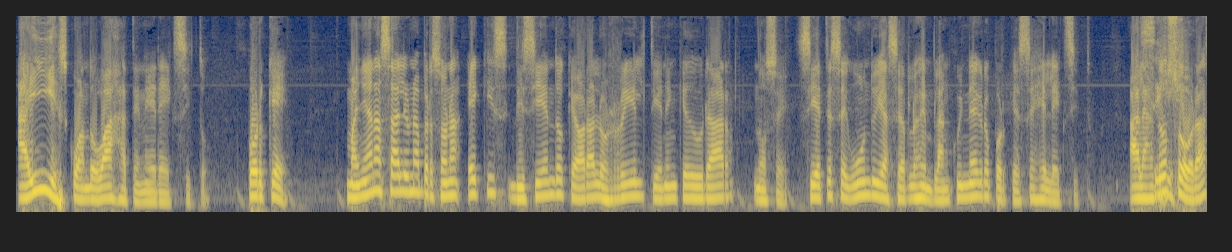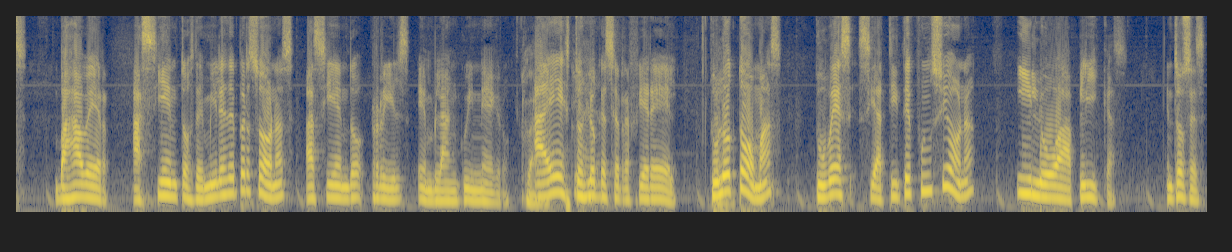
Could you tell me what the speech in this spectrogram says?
ahí es cuando vas a tener éxito. ¿Por qué? Mañana sale una persona X diciendo que ahora los reels tienen que durar, no sé, 7 segundos y hacerlos en blanco y negro porque ese es el éxito. A las Sí. dos horas vas a ver a cientos de miles de personas haciendo reels en blanco y negro. Claro. A esto es lo que se refiere él. Tú lo tomas, tú ves si a ti te funciona y lo aplicas. Entonces,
